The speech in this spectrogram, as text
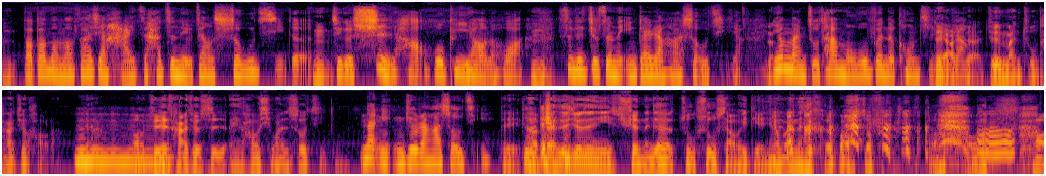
嗯爸爸妈妈发现孩子他真的有这样收集的嗯这个嗜好或癖好的话，嗯，是不是就真的应该让他收集呀？你要满足他某部分的控制欲对啊，对啊，就是满足他就好了。对啊，嗯哦，觉得他就是哎，好喜欢收集东西。那你你就让他收集，对，对不对啊但是就是你选那个组数少一点，要不然那个荷包重，哦，好不好？哦好，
